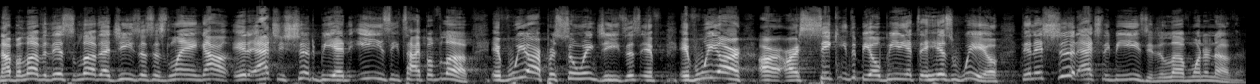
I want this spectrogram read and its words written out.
Now, beloved, this love that Jesus is laying out, it actually should be an easy type of love. If we are pursuing Jesus, if, if we are, are, are seeking to be obedient to his will, then it should actually be easy to love one another.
